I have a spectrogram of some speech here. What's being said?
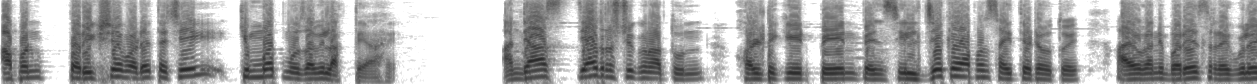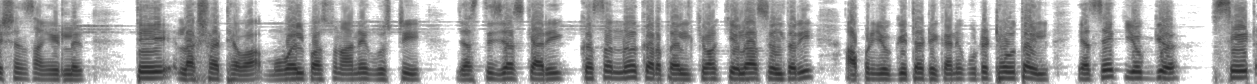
आपण परीक्षेमध्ये त्याची किंमत मोजावी लागते आहे. आणि त्या त्या दृष्टिकोनातून हॉल तिकीट पेन पेन्सिल जे काही आपण साहित्य ठेवतोय आयोगाने बरेच रेग्युलेशन सांगितलेत ते लक्षात ठेवा. मोबाईल पासून अनेक गोष्टी जास्तीत जास्त कॅरी कसं न करता येईल किंवा केलं असेल तरी आपण योग्य त्या ठिकाणी कुठे ठेवता येईल याचं एक योग्य सेट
